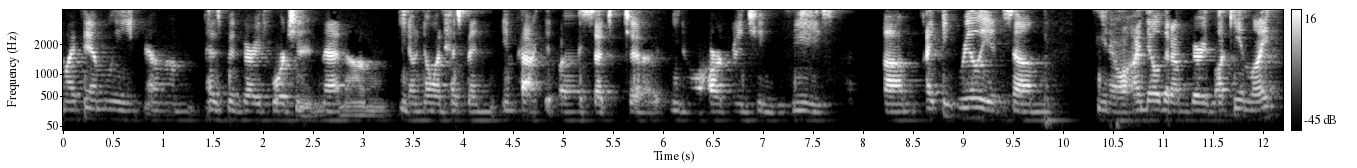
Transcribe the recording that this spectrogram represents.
my family um, has been very fortunate in that um, you know no one has been impacted by such a you know a heart wrenching disease. Um, I think really it's um, you know I know that I'm very lucky in life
